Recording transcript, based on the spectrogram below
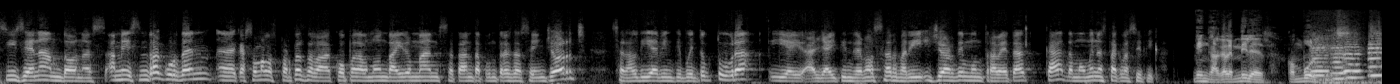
sisena amb dones. A més, recordem eh, que som a les portes de la Copa del Món d'Ironman 70.3 de St. George, serà el dia 28 d'octubre, i allà hi tindrem el cerverí Jordi Montraveta, que de moment està classificat. Vinga, Glenn Miller, com vulguis.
